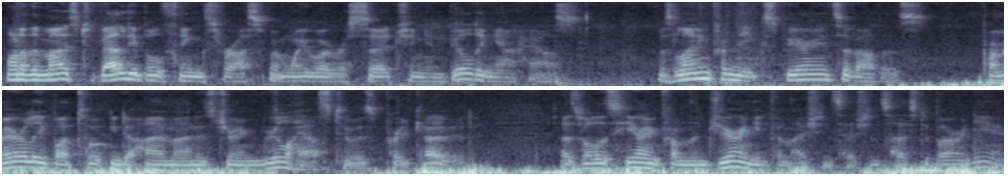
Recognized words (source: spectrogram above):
One of the most valuable things for us when we were researching and building our house was learning from the experience of others, primarily by talking to homeowners during real house tours pre COVID as well as hearing from them during information sessions hosted by Renew.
